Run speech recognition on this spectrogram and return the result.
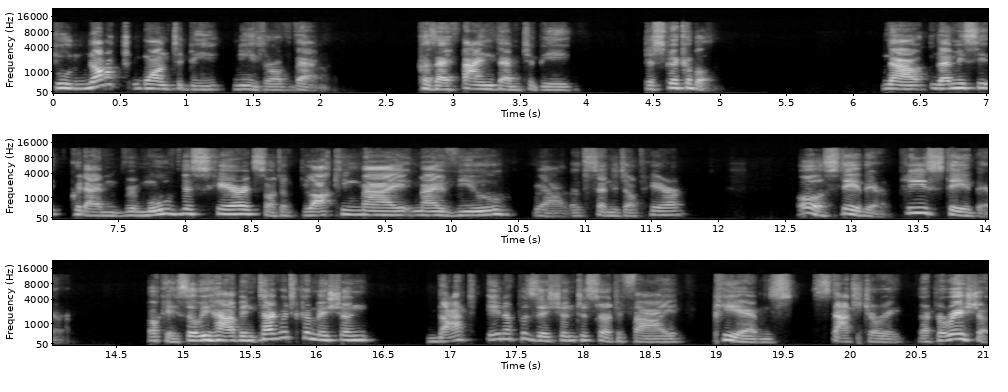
do not want to be neither of them because I find them to be despicable. Now, let me see, could I remove this here? It's sort of blocking my, my view. Yeah, let's send it up here. Oh, stay there. Please stay there. Okay, so we have Integrity Commission not in a position to certify PM's statutory declaration.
